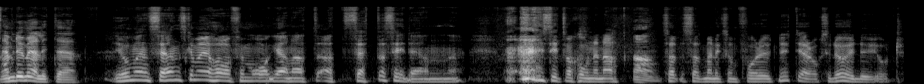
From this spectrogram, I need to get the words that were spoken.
Nej men du är med lite... Jo, men sen ska man ju ha förmågan att, att sätta sig i den situationen att, Ja. så, att, så att man liksom får utnyttja det också. Det har ju du gjort.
